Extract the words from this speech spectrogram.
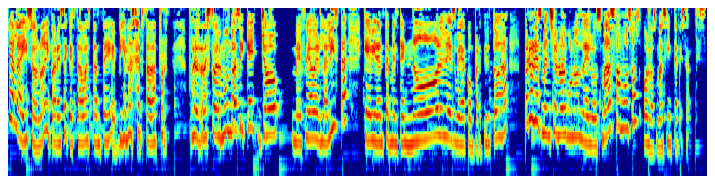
ya la hizo, ¿no? Y parece que está bastante bien aceptada por, por el resto del mundo, así que yo me fui a ver la lista, que evidentemente no les voy a compartir toda, pero les menciono algunos de los más famosos o los más interesantes.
